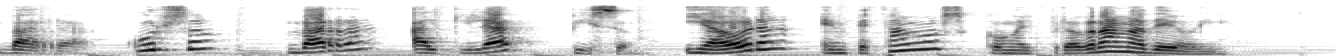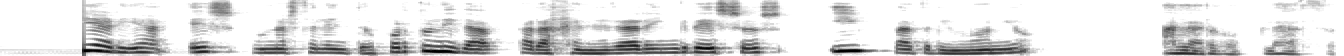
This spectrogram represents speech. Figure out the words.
barra curso barra alquilar piso. Y ahora empezamos con el programa de hoy. Diaria es una excelente oportunidad para generar ingresos y patrimonio a largo plazo.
